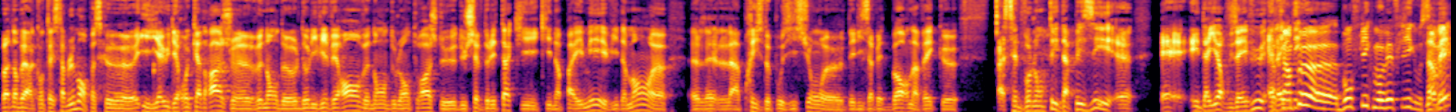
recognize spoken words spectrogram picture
Bah Non, mais incontestablement, parce qu'il euh, y a eu des recadrages euh, venant d'Olivier Véran, venant de l'entourage du, chef de l'État, qui, n'a pas aimé, évidemment, euh, la, prise de position d'Elisabeth Borne avec bah, cette volonté d'apaiser. Et, d'ailleurs, vous avez vu, elle a fait un peu euh, bon flic, mauvais flic, vous savez.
